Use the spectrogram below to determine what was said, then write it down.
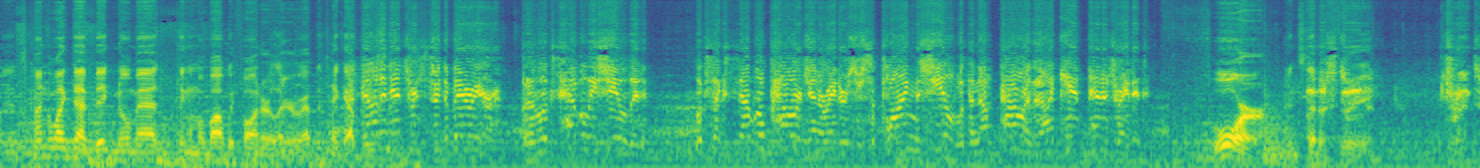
It's kind of like that big nomad thingamabob we fought earlier. We have to take I out these found an entrance through the barrier, but it looks heavily shielded. Looks like several power generators are supplying the shield with enough power that I can't penetrate it. four instead of three. Trent,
